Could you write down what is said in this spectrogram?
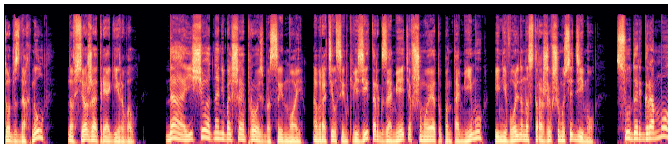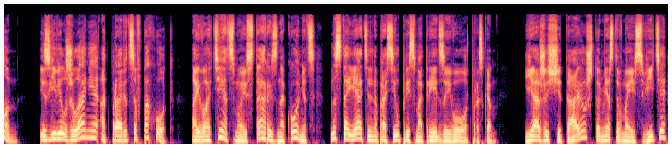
Тот вздохнул, но все же отреагировал. «Да, еще одна небольшая просьба, сын мой», — обратился инквизитор к заметившему эту пантомиму и невольно насторожившемуся Диму. «Сударь Граммон изъявил желание отправиться в поход, а его отец, мой старый знакомец, настоятельно просил присмотреть за его отпрыском. Я же считаю, что место в моей свите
